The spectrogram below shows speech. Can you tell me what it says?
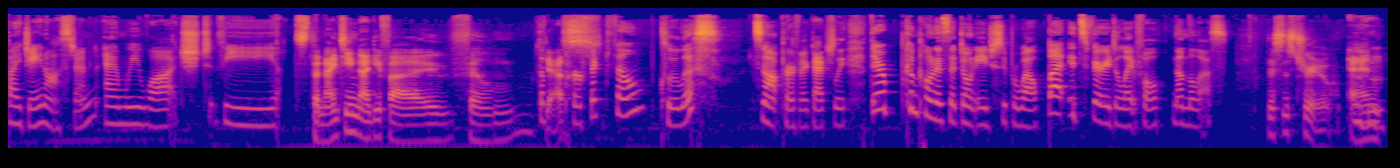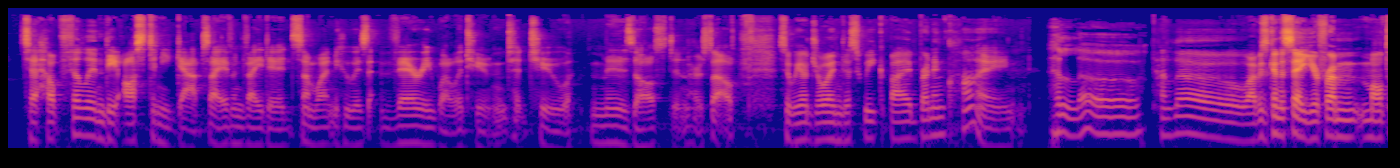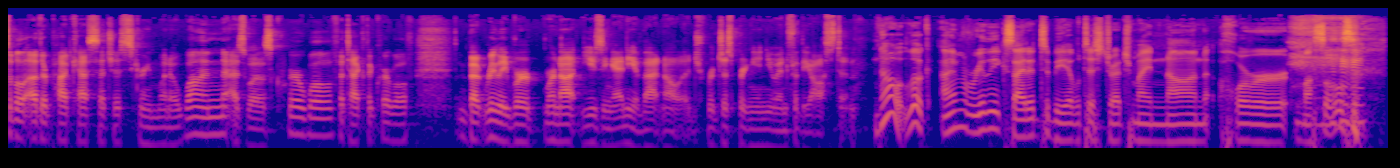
by Jane Austen and we watched the It's the 1995 film. The yes. perfect film, Clueless. It's not perfect actually. There are components that don't age super well, but it's very delightful nonetheless. This is true. And mm-hmm. to help fill in the Austeny gaps, I have invited someone who is very well attuned to Ms. Austen herself. So we are joined this week by Brennan Klein. Hello. Hello. I was going to say you're from multiple other podcasts such as Scream 101 as well as Queer Wolf, Attack the Queer Wolf. But really we're we're not using any of that knowledge. We're just bringing you in for the Austen. No, look, I'm really excited to be able to stretch my non-horror muscles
